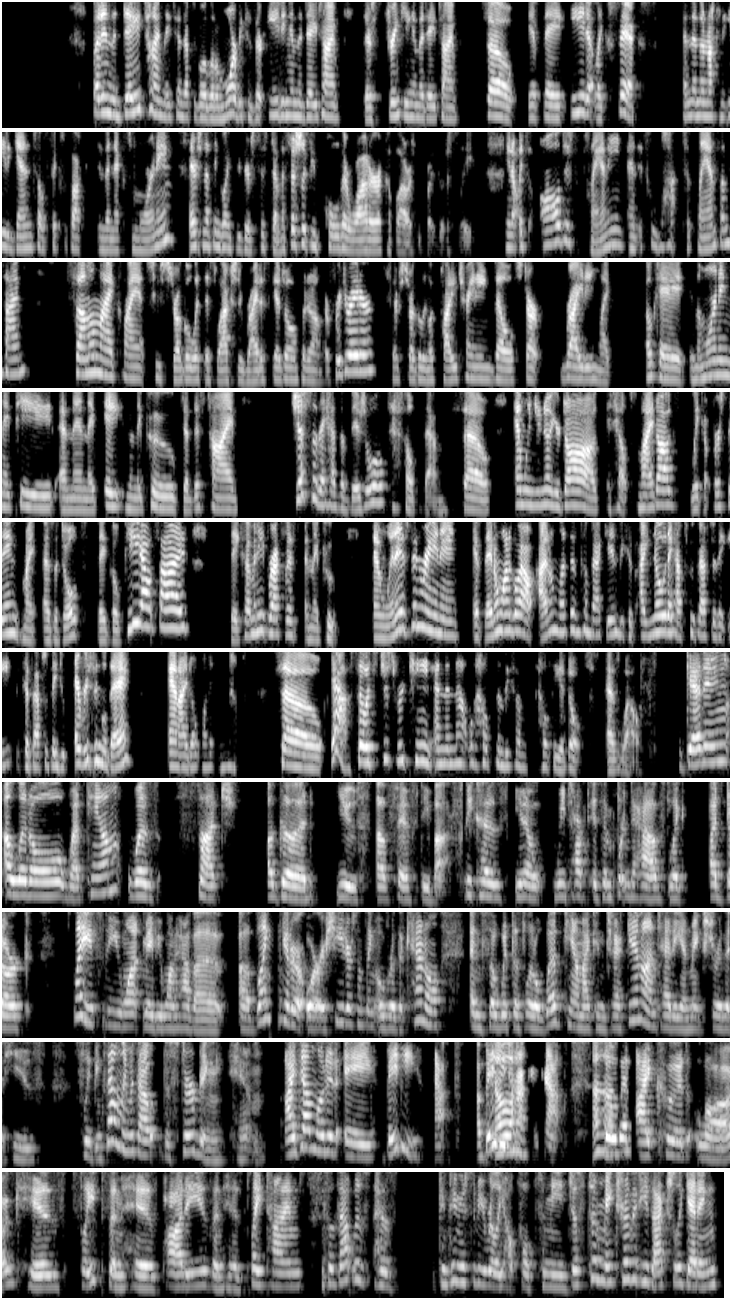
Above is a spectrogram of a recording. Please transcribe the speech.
But in the daytime, they tend to have to go a little more because they're eating in the daytime, they're drinking in the daytime. So if they eat at like six, and then they're not going to eat again until six o'clock in the next morning. There's nothing going through their system, especially if you pull their water a couple hours before they go to sleep. You know, it's all just planning and it's a lot to plan sometimes. Some of my clients who struggle with this will actually write a schedule and put it on their refrigerator. If they're struggling with potty training, they'll start writing like, okay, in the morning they peed and then they ate and then they pooped at this time, just so they had the visual to help them. So and when you know your dog, it helps. My dogs wake up first thing, my as adults, they go pee outside, they come and eat breakfast and they poop. And when it's been raining, if they don't want to go out, I don't let them come back in because I know they have to poop after they eat because that's what they do every single day. And I don't want it in the house. So, yeah, so it's just routine. And then that will help them become healthy adults as well. Getting a little webcam was such a good use of 50 bucks because you know we talked it's important to have like a dark place. So you want maybe want to have a, a blanket or, or a sheet or something over the kennel. And so with this little webcam i can check in on teddy and make sure that he's sleeping soundly without disturbing him. I downloaded a baby app a baby oh, tracking uh-huh. app uh-huh. so that I could log his sleeps and his potties and his playtimes. So that was has continues to be really helpful to me just to make sure that he's actually getting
